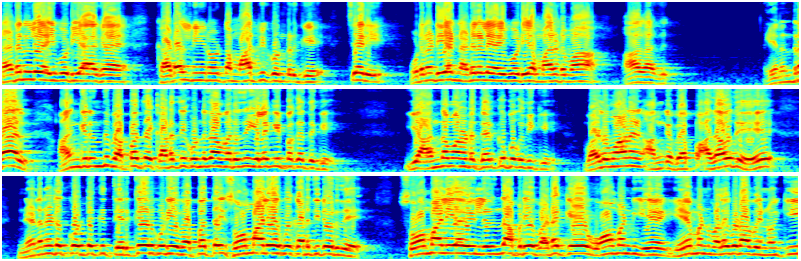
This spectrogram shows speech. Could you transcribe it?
நடுநிலை ஐஓடியாக கடல் நீரோட்டம் மாற்றிக்கொண்டிருக்கு சரி உடனடியாக நடுநிலை ஐஓடியாக மாறிடுமா? ஆகாது. ஏனென்றால் அங்கிருந்து வெப்பத்தை கடத்தி கொண்டு தான் வருது இலங்கை பக்கத்துக்கு. அந்தமானோட தெற்கு பகுதிக்கு. வலுவான அங்கே வெப்ப அதாவது நிலநடுக்கோட்டுக்கு தெற்கே இருக்கக்கூடிய வெப்பத்தை சோமாலியாவுக்கு கடத்திட்டு வருது. சோமாலியாவிலிருந்து அப்படியே வடக்கே ஓமன் ஏ ஏமன் வளைகுடாவை நோக்கி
